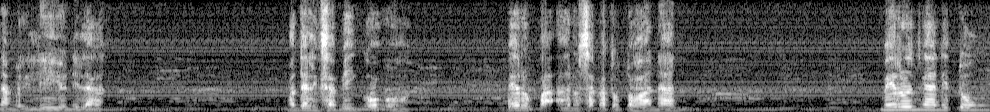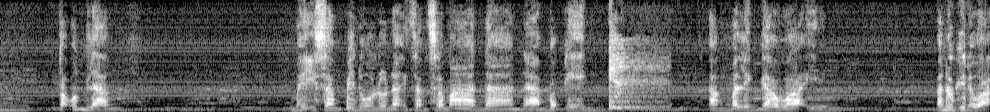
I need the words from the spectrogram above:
ng reliyon nila? Madaling sabing oo, pero paano sa katotohanan? Meron nga nitong taon lang, may isang pinuno ng isang samahan na nabuking ang maling gawain. Ano ginawa?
